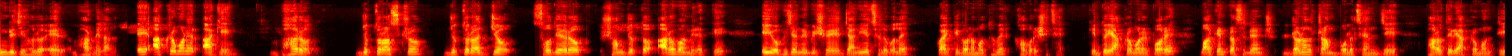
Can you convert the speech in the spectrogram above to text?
ইংরেজি হলো এর ভার্মিলান। এই আক্রমণের আগে ভারত, যুক্তরাষ্ট্র, যুক্তরাজ্য, সৌদি আরব, সংযুক্ত আরব আমিরাতকে এই অভিযানের বিষয়ে জানিয়েছিল বলে কয়েকটি গণমাধ্যমের খবর এসেছে। কিন্তু এই আক্রমণের পরে মার্কিন প্রেসিডেন্ট ডোনাল্ড ট্রাম্প বলেছেন যে ভারতের আক্রমণটি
